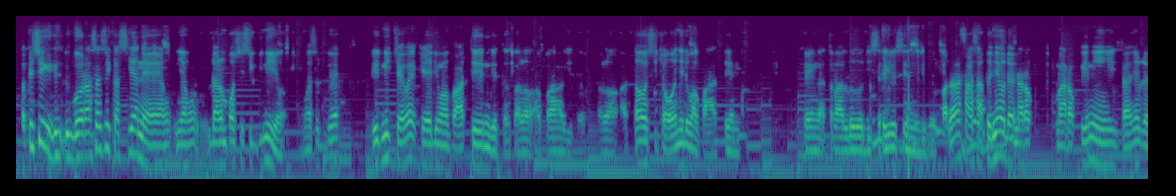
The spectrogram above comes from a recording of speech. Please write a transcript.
Tapi sih gue rasa sih kasihan ya yang yang dalam posisi gini yo. Maksud gue ini cewek kayak dimanfaatin gitu kalau apa gitu. Kalau atau si cowoknya dimanfaatin. Kayak nggak terlalu diseriusin gitu. Padahal salah satunya udah narok narok ini, misalnya udah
